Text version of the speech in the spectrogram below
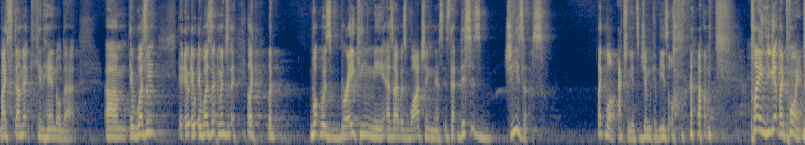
My stomach can handle that. Um, it wasn't, it, it, it wasn't, it went like, like what was breaking me as I was watching this is that this is Jesus. Like, well, actually, it's Jim Caviezel. Playing, you get my point.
